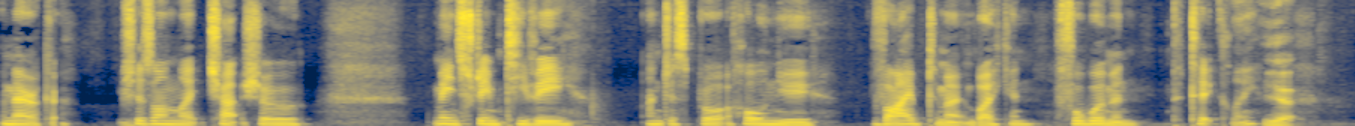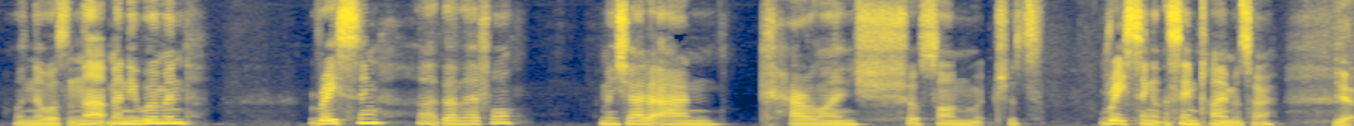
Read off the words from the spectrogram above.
America. She was mm. on like chat show, mainstream TV, and just brought a whole new vibe to mountain biking for women, particularly Yeah, when there wasn't that many women racing at that level. I mean, she had Anne Caroline Chausson, which was racing at the same time as her, yeah,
